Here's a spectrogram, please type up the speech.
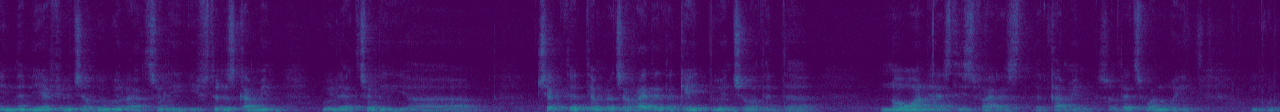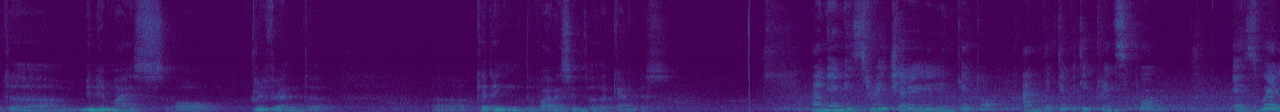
in the near future, we will actually, if students come in, we will actually uh, check the temperature right at the gate to ensure that uh, no one has this virus that come in. So that's one way we could minimize or prevent getting the virus into the campus. My name is Rachel Lilingeto. I'm the deputy principal as well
